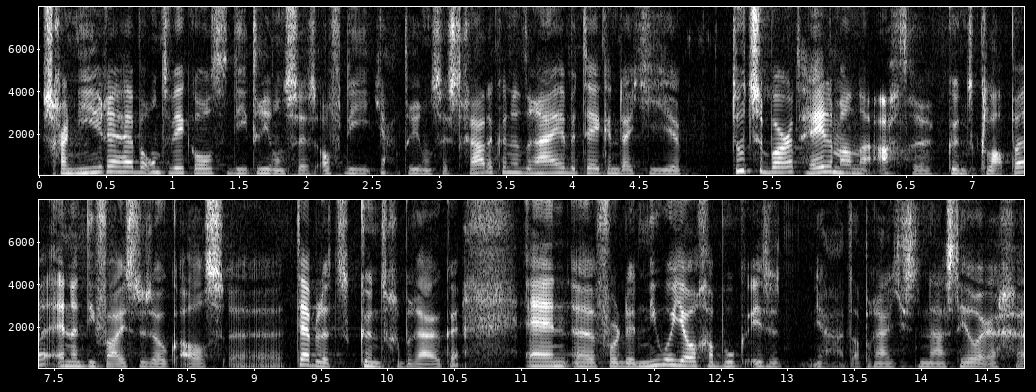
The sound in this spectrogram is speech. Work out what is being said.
scharnieren hebben ontwikkeld die 360, of die, ja, 360 graden kunnen draaien. Betekent dat je je toetsenbord helemaal naar achteren kunt klappen. En het device dus ook als eh, tablet kunt gebruiken. En eh, voor de nieuwe yogaboek is het, ja, het apparaatje is daarnaast heel erg eh,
